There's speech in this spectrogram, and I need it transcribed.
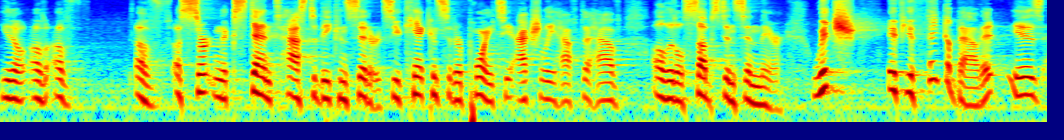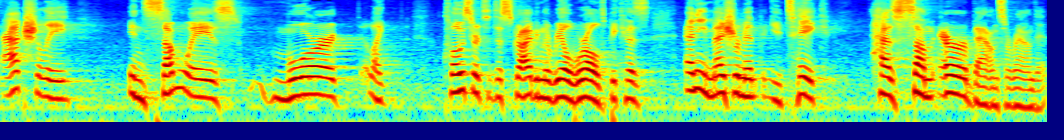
you know of, of of a certain extent has to be considered. So you can't consider points. You actually have to have a little substance in there, which, if you think about it, is actually in some ways more like closer to describing the real world because any measurement that you take has some error bounds around it.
